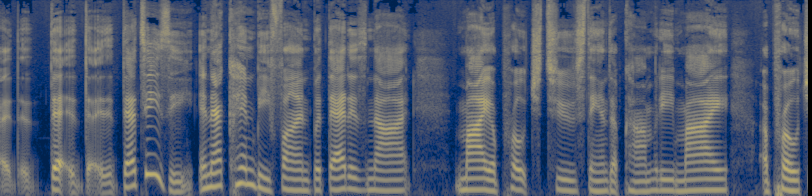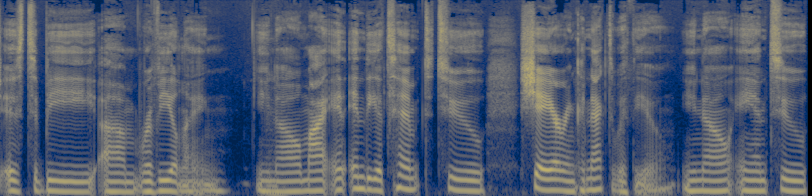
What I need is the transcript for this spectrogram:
uh, that, that that's easy and that can be fun, but that is not my approach to stand up comedy, my approach is to be um, revealing. You mm. know, my in, in, the attempt to share and connect with you, you know, and to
